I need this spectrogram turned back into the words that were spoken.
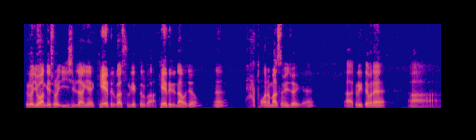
그리고 요한계시록 20장에 개들과 술객들과 개들이 나오죠. 예? 다 통하는 말씀이죠 이게. 아, 그렇기 때문에 아,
